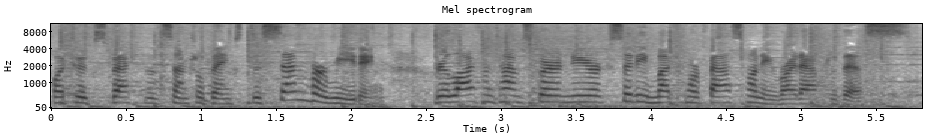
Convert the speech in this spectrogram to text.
what to expect at the central bank's December meeting. We're live from Times Square in New York City. Much more fast money right after this.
